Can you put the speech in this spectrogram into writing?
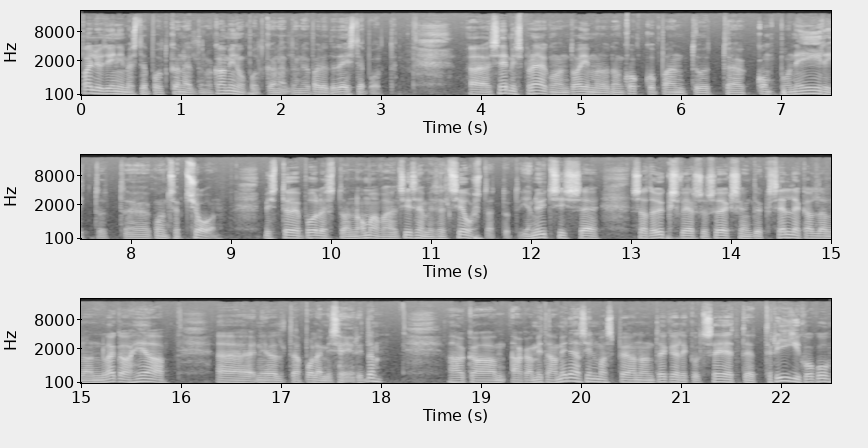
paljude inimeste poolt kõnelduna, ka minu poolt kõnelduna ja paljude teiste poolt. Äh, see, mis praegu on toimunud, on kokku pandud äh, komponeeritud äh, kontseptsioon mis tõepoolest on omavahel sisemiselt seostatud ja nüüd siis see sada üks versus üheksakümmend üks, selle kallal on väga hea äh, nii-öelda polemiseerida aga, aga mida mina silmas pean, on tegelikult see, et, et riigikogu,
